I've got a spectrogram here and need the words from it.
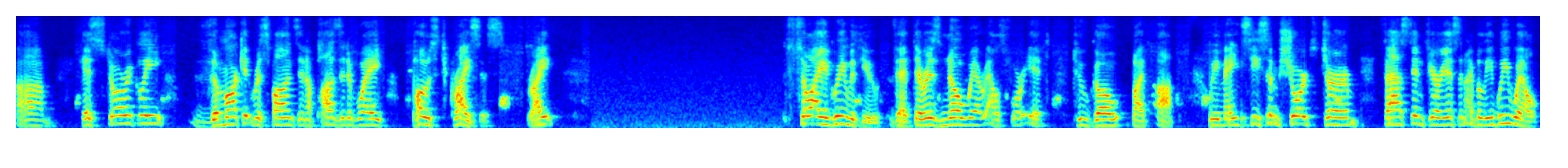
Um, historically, the market responds in a positive way post crisis, right? So I agree with you that there is nowhere else for it to go but up. We may see some short term, fast and furious, and I believe we will,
